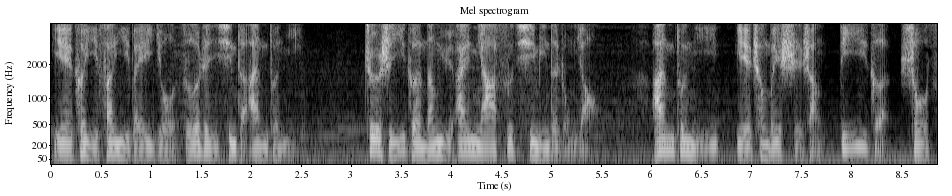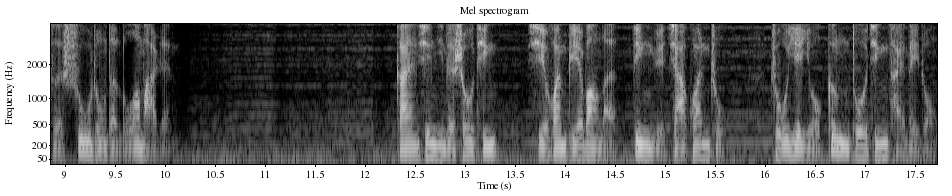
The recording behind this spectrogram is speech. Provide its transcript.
也可以翻译为有责任心的安敦尼。这是一个能与埃尼阿斯齐名的荣耀。安敦尼也成为史上第一个受此殊荣的罗马人。感谢您的收听，喜欢别忘了订阅加关注，主页有更多精彩内容。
